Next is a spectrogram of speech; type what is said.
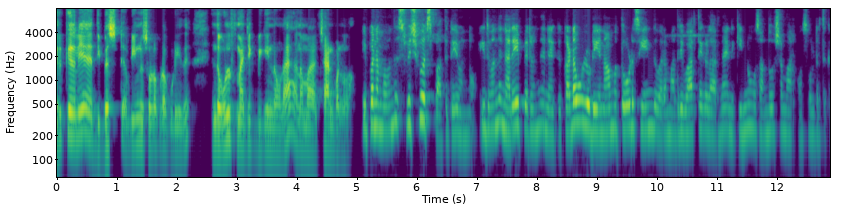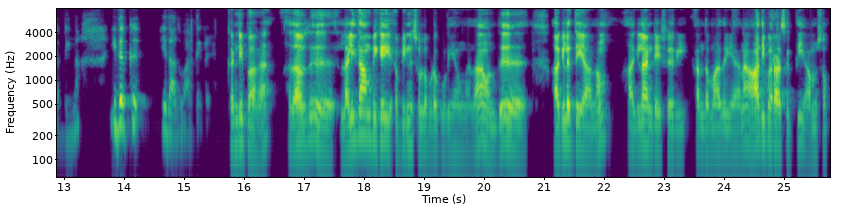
இருக்கிறதுலையே தி பெஸ்ட் அப்படின்னு சொல்லப்படக்கூடியது இந்த உல்ஃப் மேஜிக் பிகின்னோட நம்ம சேன் பண்ணலாம். இப்போ நம்ம வந்து ஸ்விட்ச் வேர்ட்ஸ் பார்த்துட்டே வந்தோம். இது வந்து நிறைய பேர் வந்து எனக்கு கடவுளுடைய நாமத்தோடு சேர்ந்து வர மாதிரி வார்த்தைகளாக இருந்தால் எனக்கு இன்னும் சந்தோஷமா இருக்கும் சொல்றதுக்கு அப்படின்னா இதற்கு ஏதாவது வார்த்தைகள்? கண்டிப்பாக. அதாவது லலிதாம்பிகை அப்படின்னு சொல்லப்படக்கூடியவங்க தான் வந்து அகிலத்தியானம் அகிலாண்டேஸ்வரி அந்த மாதிரியான ஆதிபராசக்தி அம்சம்.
